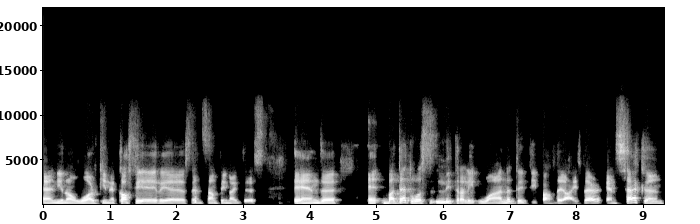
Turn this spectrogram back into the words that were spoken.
and you know work in a coffee areas and something like this, and. Uh, and, but that was literally one the tip of the iceberg and second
